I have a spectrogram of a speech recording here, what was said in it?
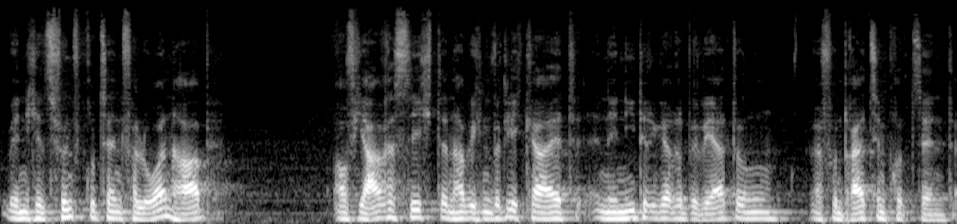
wenn ich jetzt 5% verloren habe, auf Jahressicht, dann habe ich in Wirklichkeit eine niedrigere Bewertung äh, von 13%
